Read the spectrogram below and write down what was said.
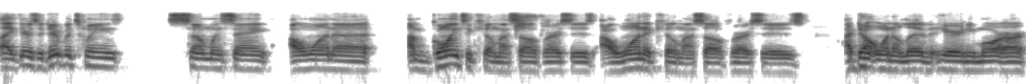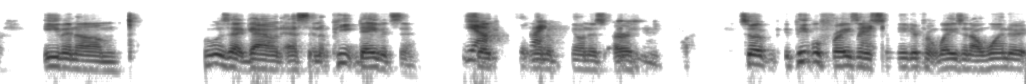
like there's a difference between someone saying I want to, I'm going to kill myself versus I want to kill myself versus I don't want to live here anymore, or even um, who was that guy on SNL? Pete Davidson. Yeah, right. Want to be on this earth. So people phrase it right. in so many different ways, and I wonder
